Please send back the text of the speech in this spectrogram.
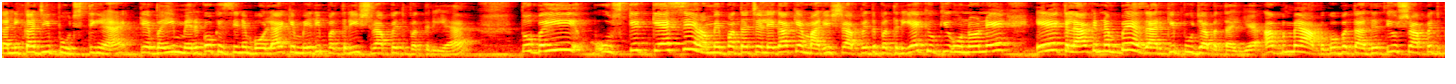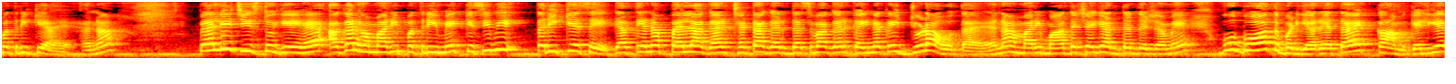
कनिका जी पूछती हैं कि भाई, मेरे को किसी ने बोला है कि मेरी पत्री श्रापित पत्री है। तो भाई, उसके कैसे हमें पता चलेगा कि हमारी श्रापित पत्री है? क्योंकि उन्होंने एक लाख नब्बे हज़ार की पूजा बताई है। अब मैं आपको बता देती हूँ, श्रापित पत्री क्या है है ना? पहली चीज़ तो ये है, अगर हमारी पत्री में किसी भी तरीके से, कहते हैं ना, पहला घर, छठा घर, दसवा घर कहीं ना कहीं जुड़ा होता है ना, हमारी महादशा या अंतरदशा में, वो बहुत बढ़िया रहता है काम के लिए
